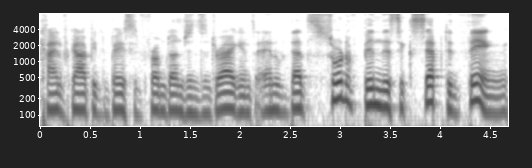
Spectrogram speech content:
kind of copied and pasted from Dungeons and Dragons, and that's sort of been this accepted thing.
